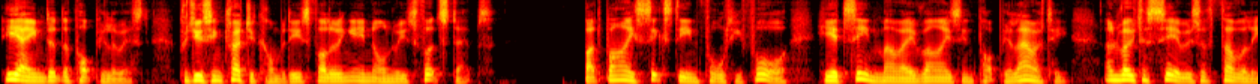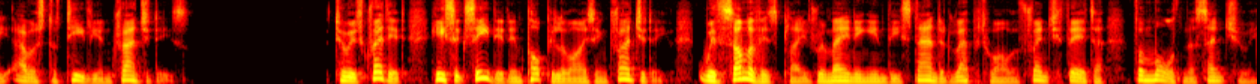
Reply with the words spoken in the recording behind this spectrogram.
He aimed at the popularist, producing tragicomedies following in Hardy's footsteps, but by 1644 he had seen Mairet rise in popularity and wrote a series of thoroughly Aristotelian tragedies. To his credit, he succeeded in popularising tragedy, with some of his plays remaining in the standard repertoire of French theatre for more than a century.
